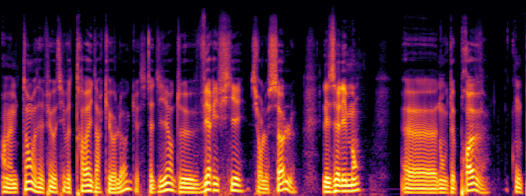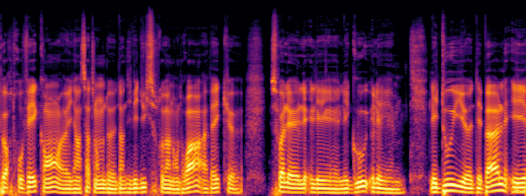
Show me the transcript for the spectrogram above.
en même temps, vous avez fait aussi votre travail d'archéologue, c'est-à-dire de vérifier sur le sol les éléments euh, donc de preuves qu'on peut retrouver quand il y a un certain nombre d'individus qui se retrouvent à un endroit avec soit les, les, les, goûts- les, les douilles des balles et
